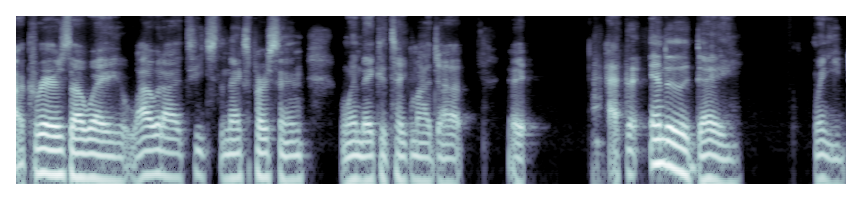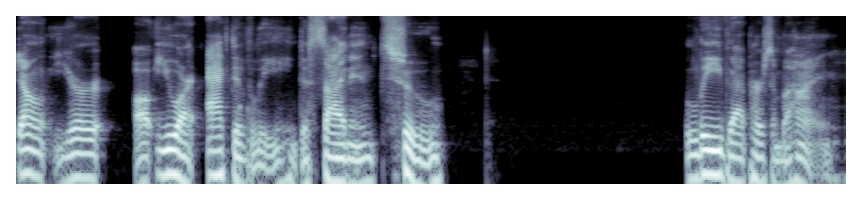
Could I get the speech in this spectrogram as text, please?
our careers that way. Why would I teach the next person when they could take my job? At the end of the day, when you don't, you're uh, you are actively deciding to leave that person behind.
